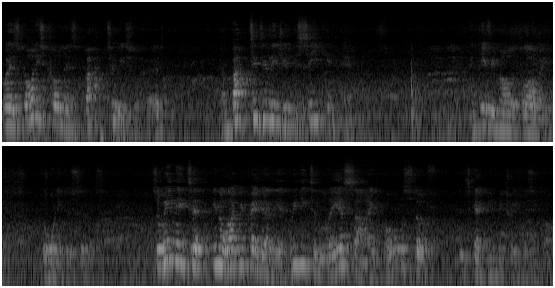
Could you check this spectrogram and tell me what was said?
Whereas God is calling us back to his word And back to diligently seeking Him and give Him all the glory for what He does to us. So we need to, you know, like we prayed earlier, we need to lay aside all the stuff that's getting in between us and God.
